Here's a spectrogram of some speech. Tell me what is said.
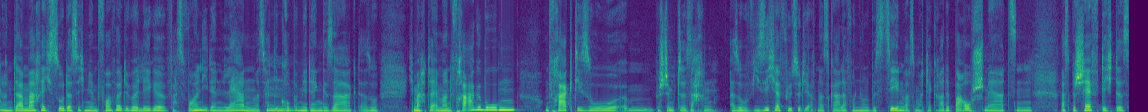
Und da mache ich so, dass ich mir im Vorfeld überlege, was wollen die denn lernen? Was hat die mhm. Gruppe mir denn gesagt? Also ich mache da immer einen Fragebogen und frage die so ähm, bestimmte Sachen. Also wie sicher fühlst du dich auf einer Skala von 0 bis 10? Was macht dir gerade Bauchschmerzen? Was beschäftigt es?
